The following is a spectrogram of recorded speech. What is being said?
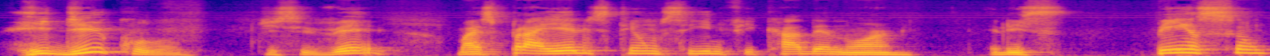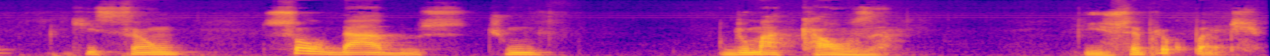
ridículo de se ver, mas para eles tem um significado enorme. Eles pensam que são soldados de, um, de uma causa. Isso é preocupante.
